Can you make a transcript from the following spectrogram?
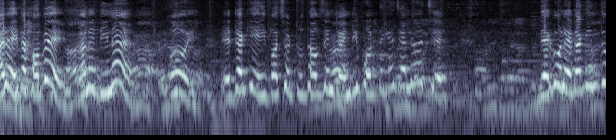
আরে এটা হবে? হ্যাঁ। মানে ডিনার হ্যাঁ, ওই এটা কি এই বছর টু থাউজেন্ড টোয়েন্টি ফোর থেকে চালু হচ্ছে? দেখুন এটা কিন্তু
